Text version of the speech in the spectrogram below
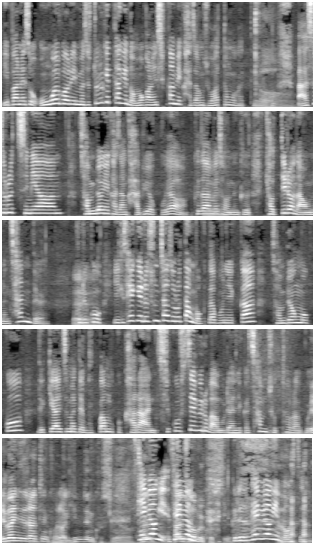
입안에서 옹얼거리면서 쫄깃하게 넘어가는 식감이 가장 좋았던 것 같아요. 어. 맛으로 치면 전병이 가장 갑이었고요. 그 다음에 네. 저는 그 곁들여 나오는 찬들. 네. 그리고 이 세 개를 순차적으로 딱 먹다 보니까 전병 먹고 느끼할 쯤할 때 묵밥 먹고 가라앉히고 수제비로 마무리하니까 참 좋더라고요. 일반인들한테는 권하기 힘든 코스네요. 세 명이- 세 명. 그래서 세 명이 먹었어요.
